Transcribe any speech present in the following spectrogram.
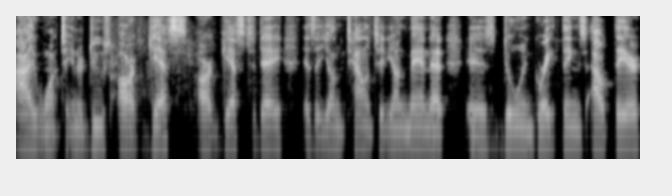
I want to introduce our guest. Our guest today is a young, talented young man that is doing great things out there.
